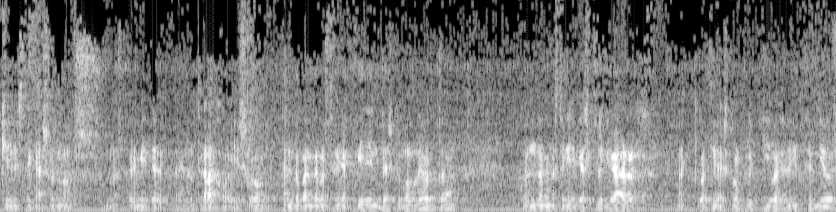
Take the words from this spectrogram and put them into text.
que en este caso nos, nos permite hacer el trabajo. Y eso tanto cuando hemos tenido accidentes como el de Horta cuando hemos tenido que explicar actuaciones conflictivas en incendios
